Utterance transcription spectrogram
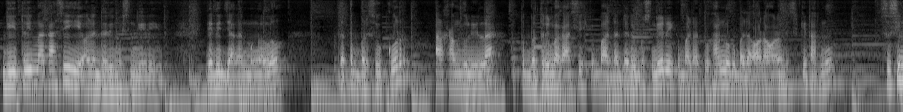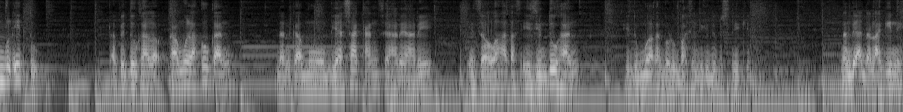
diterima kasihi oleh dirimu sendiri. Jadi jangan mengeluh tetap bersyukur Alhamdulillah tetap berterima kasih kepada dirimu sendiri kepada Tuhanmu kepada orang-orang di sekitarmu. Sesimpel itu. Tapi itu kalau kamu lakukan dan kamu biasakan sehari-hari insya Allah atas izin Tuhan hidupmu akan berubah sedikit demi sedikit. Nanti ada lagi nih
